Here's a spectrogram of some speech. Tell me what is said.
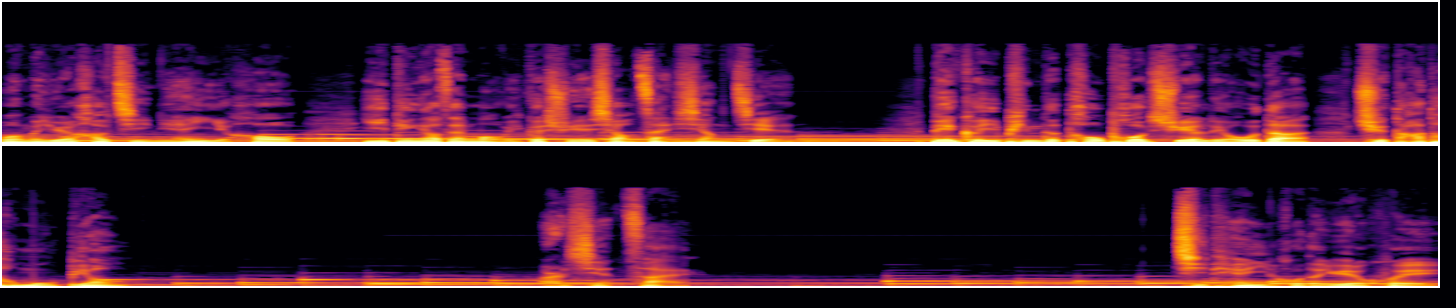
我们约好几年以后一定要在某一个学校再相见，便可以拼得头破血流的去达到目标。而现在，几天以后的约会，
